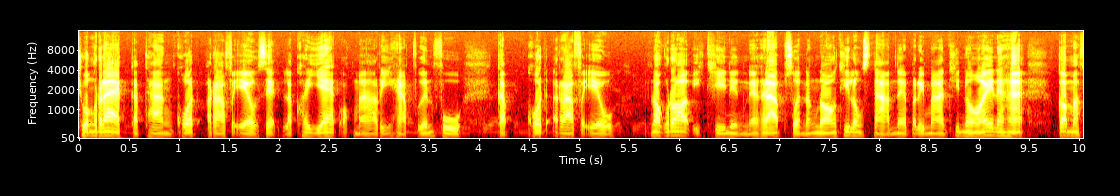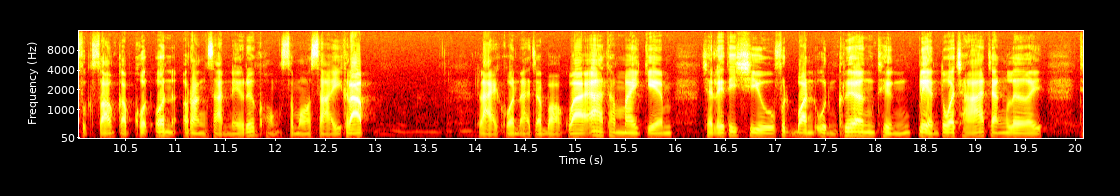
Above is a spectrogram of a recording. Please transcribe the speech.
ช่วงแรกกับทางโค้ชราฟาเอลเสร็จ แล้วค่อยแยกออกมารีแฮบฟื้นฟูกับโค้ชราฟาเอล นอกรอบอีกทีหนึ่งนะครับ ส่วนน้องๆที่ลงสนามในปริมาณที่น้อยนะฮะ ก็มาฝึกซ้อมกับโค้ชอ้นรังสรรค์ในเรื่องของ small size ครับหลายคนอาจจะบอกว่าอ้าทำไมเกม Charity Shield ฟุตบอลอุ่นเครื่องถึงเปลี่ยนตัวช้าจังเลย จ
